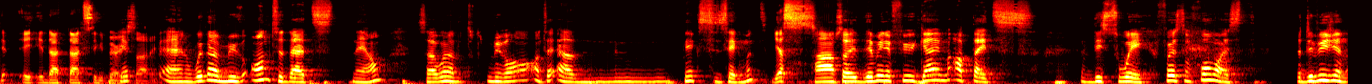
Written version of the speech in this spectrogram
Yep. it, it, that that's very Yep, exciting. And we're going to move on to that now. So we're going to move on to our next segment. Yes. Um, so there have been a few game updates this week. First and foremost, the Division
